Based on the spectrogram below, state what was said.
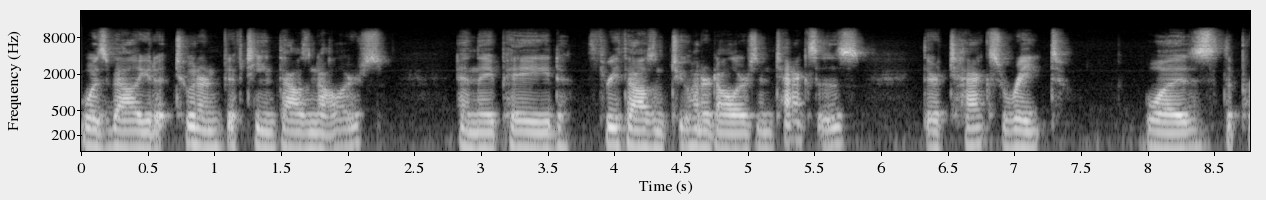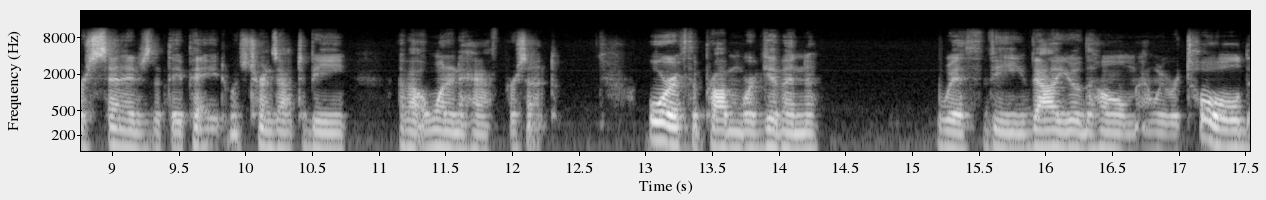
was valued at $215,000 and they paid $3,200 in taxes, their tax rate was the percentage that they paid, which turns out to be about 1.5%. Or if the problem were given with the value of the home and we were told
